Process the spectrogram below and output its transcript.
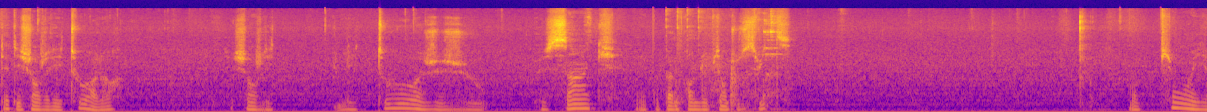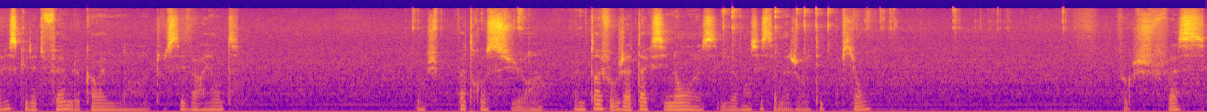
Peut-être échanger les tours alors. J'échange les, les tours, je joue E5. Il peut pas me prendre le pion tout de suite. Mon pion, il risque d'être faible quand même dans toutes ces variantes. Donc je suis pas trop sûr. Hein. En même temps, il faut que j'attaque, sinon euh, il va avancer sa majorité de pions. Il faut que je fasse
